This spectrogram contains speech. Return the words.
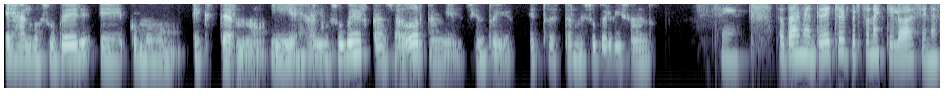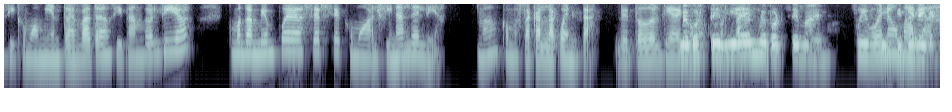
es algo súper eh, como externo y es algo súper cansador también, siento yo, esto de estarme supervisando. Sí, totalmente. De hecho, hay personas que lo hacen así como mientras va transitando el día, como también puede hacerse como al final del día, ¿no? Como sacar la cuenta de todo el día. De me porté bien, me porté mal. Fui bueno o mala.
